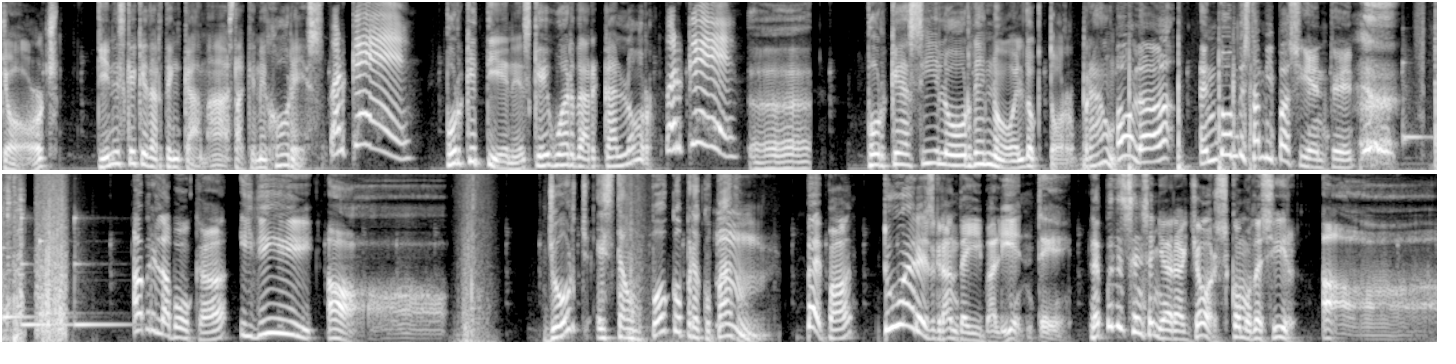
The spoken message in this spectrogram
George, tienes que quedarte en cama hasta que mejores. ¿Por qué? Porque tienes que guardar calor. ¿Por qué? Porque así lo ordenó el doctor Brown. Hola, ¿en dónde está mi paciente? Abre la boca y di... Ah. George está un poco preocupado. Peppa, tú eres grande y valiente. ¿Le puedes enseñar a George cómo decir... Ah.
